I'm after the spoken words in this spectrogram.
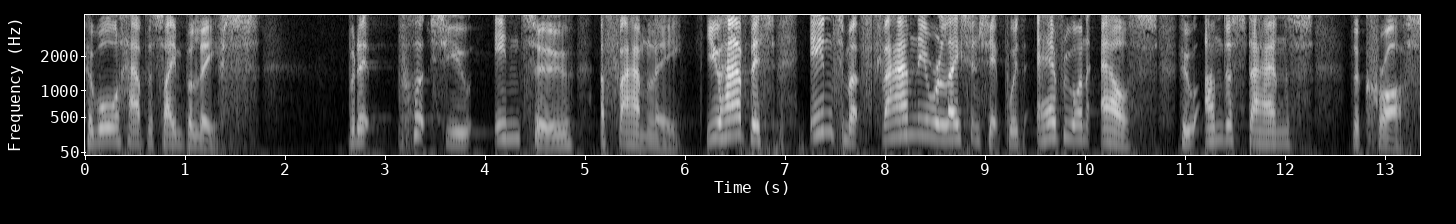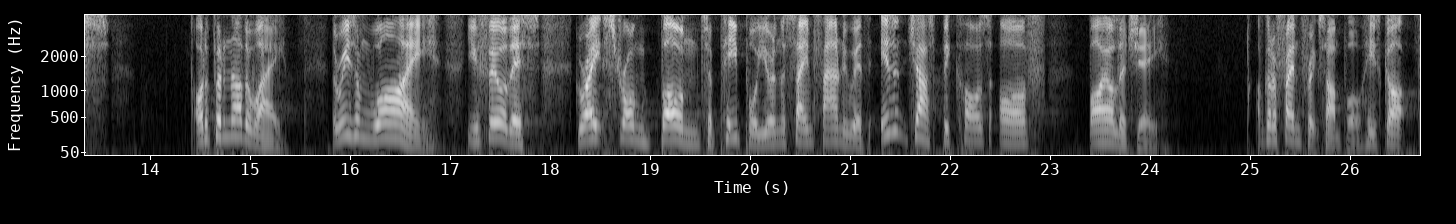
who all have the same beliefs, but it puts you into a family. You have this intimate family relationship with everyone else who understands the cross. Or to put another way, the reason why you feel this great strong bond to people you're in the same family with isn't just because of biology. I've got a friend, for example, he's got,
